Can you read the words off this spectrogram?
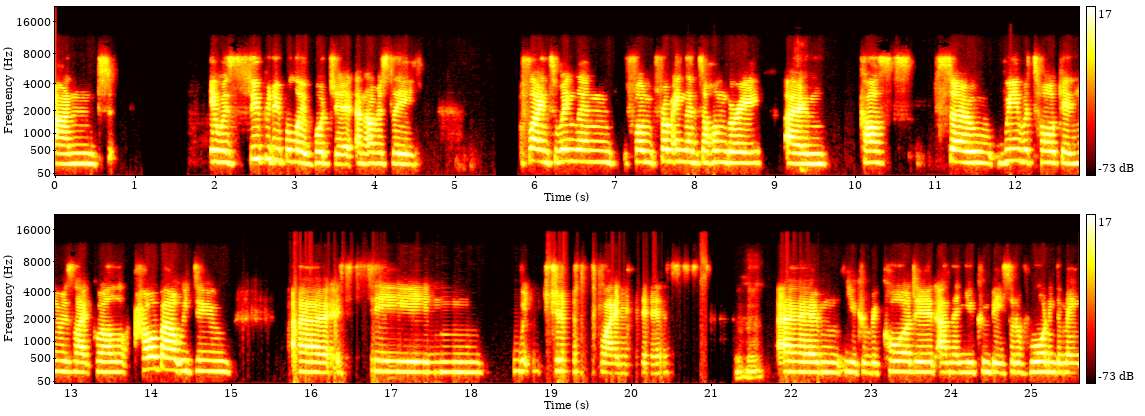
and it was super duper low budget, and obviously flying to England from from England to Hungary um, costs. So we were talking. He was like, "Well, how about we do uh, a scene with just like this?" Mhm. um, you can record it and then you can be sort of warning the main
